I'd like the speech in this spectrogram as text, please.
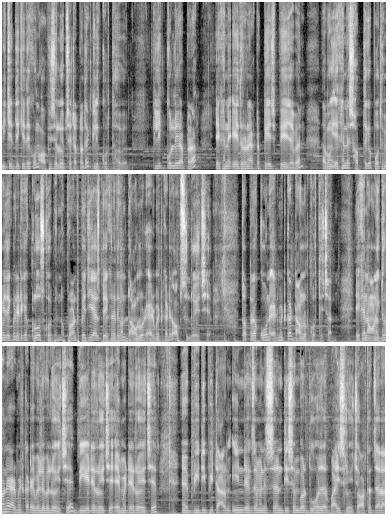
নিচের দিকে দেখুন অফিসিয়াল ওয়েবসাইট আপনাদের ক্লিক করতে হবে। ক্লিক করলে আপনারা এখানে এই ধরনের একটা পেজ পেয়ে যাবেন এবং এখানে সব থেকে প্রথমেই দেখবেন এটাকে ক্লোজ করবেন। না ফ্রন্ট পেজে আসবে, এখানে দেখুন ডাউনলোড অ্যাডমিট কার্ডের অপশন রয়েছে। তো আপনারা কোন অ্যাডমিট কার্ড ডাউনলোড করতে চান? এখানে অনেক ধরনের অ্যাডমিট কার্ড অ্যাভেলেবেল রয়েছে বিএডের রয়েছে এমএডের রয়েছে BDP term end examination December দু হাজার বাইশ রয়েছে। অর্থাৎ যারা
